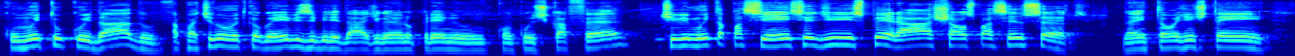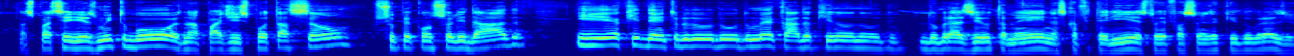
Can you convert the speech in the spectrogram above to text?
com muito cuidado, a partir do momento que eu ganhei visibilidade ganhando prêmio em concurso de café, tive muita paciência de esperar achar os parceiros certos. Né? Então a gente tem as parcerias muito boas na parte de exportação, super consolidada, e aqui dentro do, do, do mercado aqui no, no do, do, Brasil também, nas cafeterias, torrefações aqui do Brasil.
